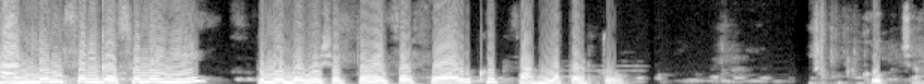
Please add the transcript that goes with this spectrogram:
हँडलूम सिल्क असूनही तुम्ही बघू शकता ह्याचा फॉल खूप चांगला पडतो. खूप छान.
